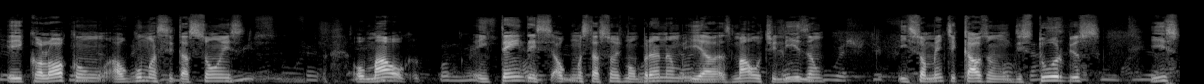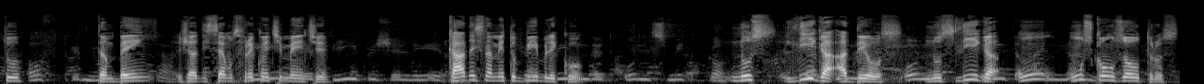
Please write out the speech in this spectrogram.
e colocam algumas citações ou mal entendem algumas citações Branham e as mal utilizam e somente causam distúrbios. Isto também já dissemos frequentemente. Cada ensinamento bíblico nos liga a Deus, nos liga um, uns com os outros.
